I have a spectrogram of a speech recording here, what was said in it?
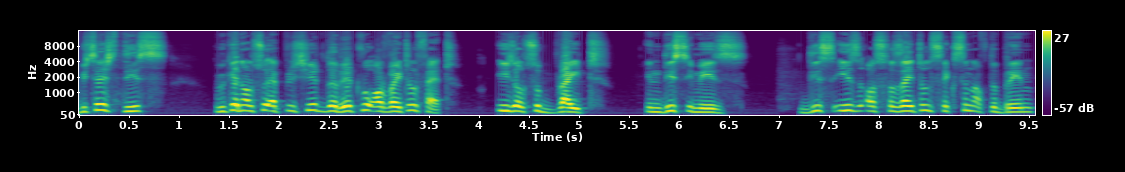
Besides this, we can also appreciate the retroorbital fat is also bright in this image. This is a sagittal section of the brain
